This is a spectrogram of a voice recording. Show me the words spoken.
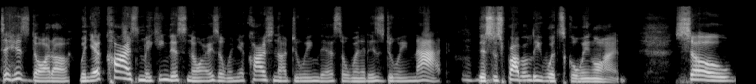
to his daughter, when your car is making this noise, or when your car is not doing this, or when it is doing that, mm-hmm. this is probably what's going on. So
